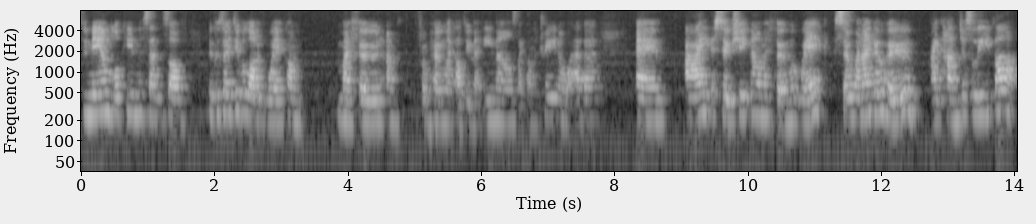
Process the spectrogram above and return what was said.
for me I'm lucky in the sense of because I do a lot of work on my phone and from home, like I'll do my emails like on the train or whatever. Um, I associate now my phone with work. So when I go home, I can just leave that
